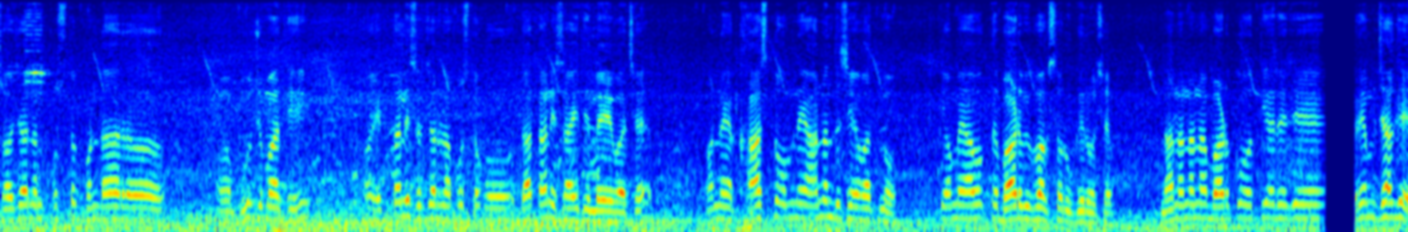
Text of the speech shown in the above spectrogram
સહજાનંદ પુસ્તક ભંડાર ભુજમાંથી એકતાલીસ હજારના પુસ્તકો દાતાની સહાયથી લઈ આવ્યા છે. અને ખાસ તો અમને આનંદ છે એ વાતનો કે અમે આ વખતે બાળ વિભાગ શરૂ કર્યો છે. નાના નાના બાળકો અત્યારે જે પ્રેમ જાગે,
